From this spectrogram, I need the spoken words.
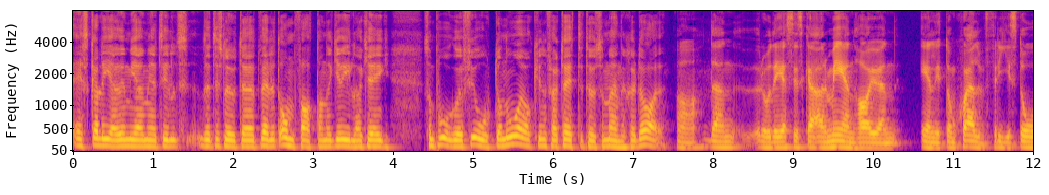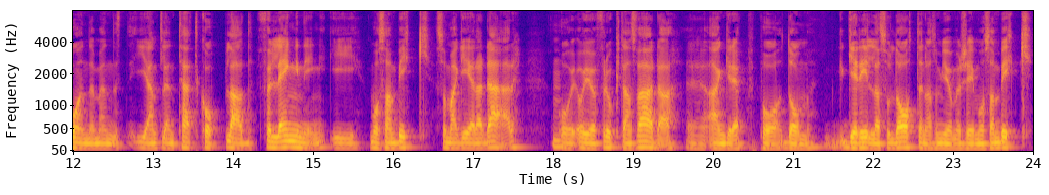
eskalerar ju mer och mer till det till slut är ett väldigt omfattande gerillakrig som pågår i 14 år och ungefär 30 000 människor dör. Ja, den rhodesiska armén har ju en enligt dem själv fristående men egentligen tätt kopplad förlängning i Mosambik som agerar där. Mm. Och, och, gör fruktansvärda eh, angrepp på de gerillasoldaterna som gömmer sig i Mosambik.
